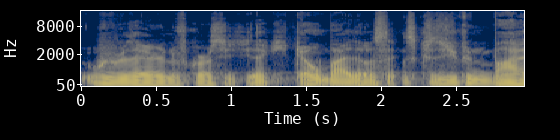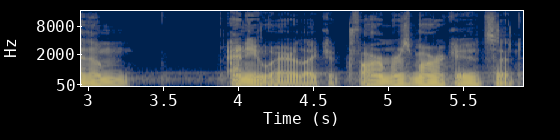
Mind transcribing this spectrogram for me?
we were there, and of course, you, like you don't buy those things because you can buy them anywhere, like at farmers markets, at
